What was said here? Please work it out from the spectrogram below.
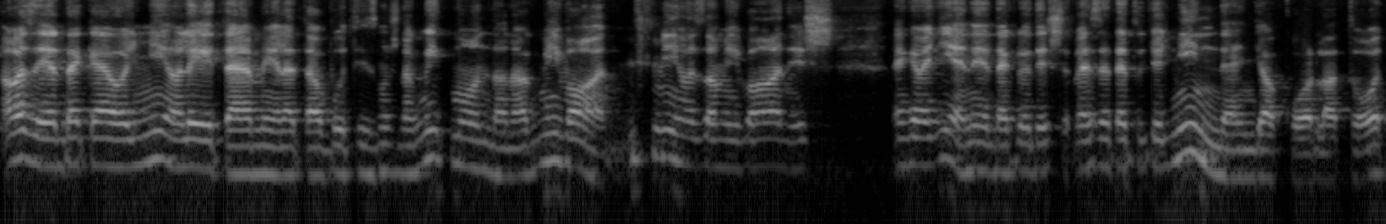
az érdekel, hogy mi a lételmélete a buddhizmusnak, mit mondanak, mi van, mi az, ami van, és engem egy ilyen érdeklődés vezetett, úgyhogy minden gyakorlatot,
